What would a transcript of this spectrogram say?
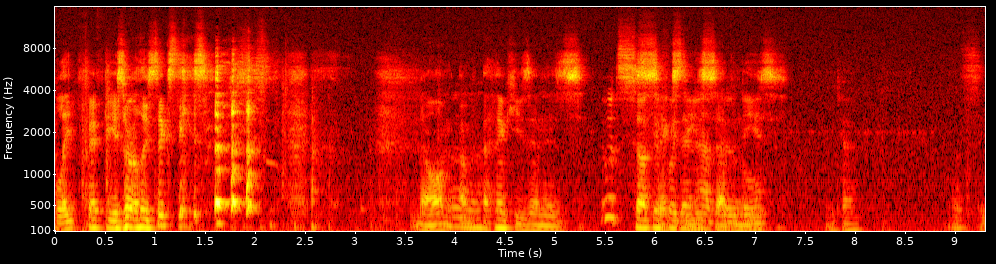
Late 50s, early 60s. no, I'm, I'm, I think he's in his It would suck if we didn't 60s, have Google. 70s. Okay. Let's see.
